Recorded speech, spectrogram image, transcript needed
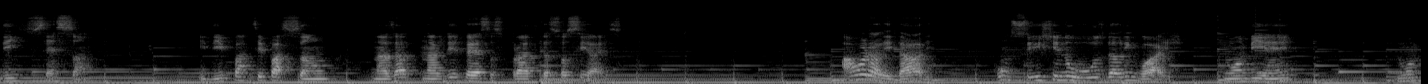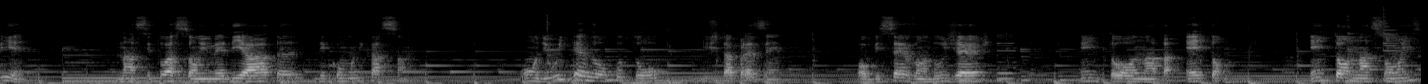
de extensão e de participação nas, nas diversas práticas sociais. A oralidade consiste no uso da linguagem no ambiente, no ambiente, na situação imediata de comunicação, onde o interlocutor está presente, observando o gesto, entona, enton, entonações,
